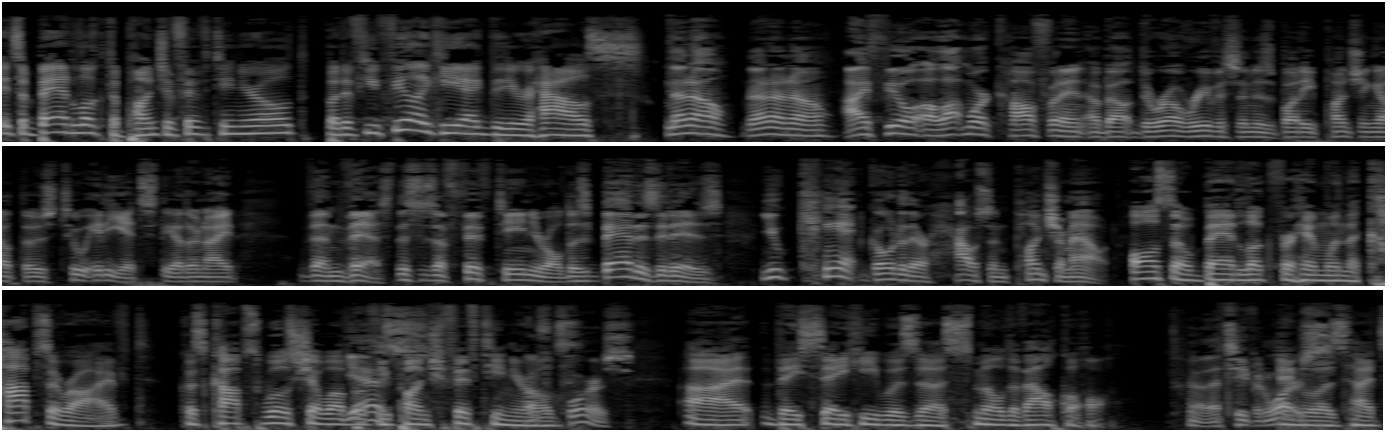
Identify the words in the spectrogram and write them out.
It's a bad look to punch a 15 year old, but if you feel like he egged your house, No, no, no, no, no. I feel a lot more confident about Darrelle Revis and his buddy punching out those two idiots the other night than this. This is a 15 year old. As bad as it is, you can't go to their house and punch them out. also bad look for him when the cops arrived because cops will show up if you punch 15 year olds. Of course. Uh, they say he was uh, smelled of alcohol Oh, that's even and worse. was had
